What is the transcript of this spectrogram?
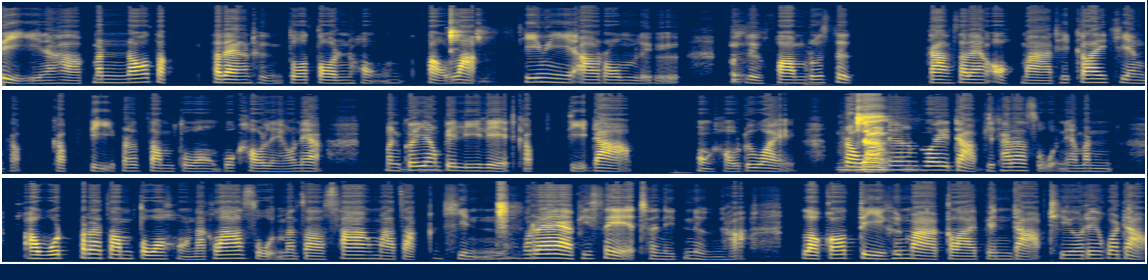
สีนะคะ มันนอกจากแสดงถึงตัวตนของเสาหลัก ที่มีอารมณ์หรือ หรือความรู้สึกการแสดงออกมาที่ใกล้เคียงกับกับสีประจำตัวของพวกเขาแล้วเนี่ย มันก็ยังไปรีเลทกับสีดาบของเขาด้วย เพราะว่าดาบเนื่องด้วยดาบพิฆาตอสูรเนี่ยมันอาวุธประจำตัวของนักล่าสูรมันจะสร้างมาจากหินแร่พิเศษชนิดหนึ่งค่ะ แล้วก็ตีขึ้นมากลายเป็นดาบที่เรียกว่าดาบ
